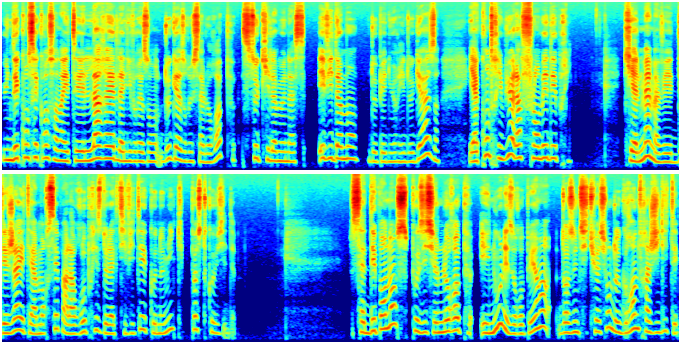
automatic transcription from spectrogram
Une des conséquences en a été l'arrêt de la livraison de gaz russe à l'Europe, ce qui la menace évidemment de pénurie de gaz, et a contribué à la flambée des prix qui elle-même avait déjà été amorcée par la reprise de l'activité économique post-Covid. Cette dépendance positionne l'Europe et nous, les Européens, dans une situation de grande fragilité.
